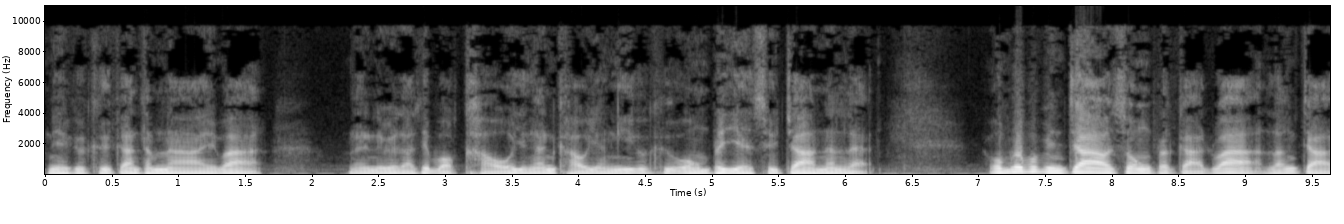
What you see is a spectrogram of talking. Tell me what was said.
เนี่ยก็คือการทำนายว่าในเวลาที่บอกเขาอย่างนั้นเขาอย่างนี้ก็คือองค์พระเยซูเจ้านั่นแหละ องค์พระผู้เป็นเจ้าทรงประกาศว่าหลังจาก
